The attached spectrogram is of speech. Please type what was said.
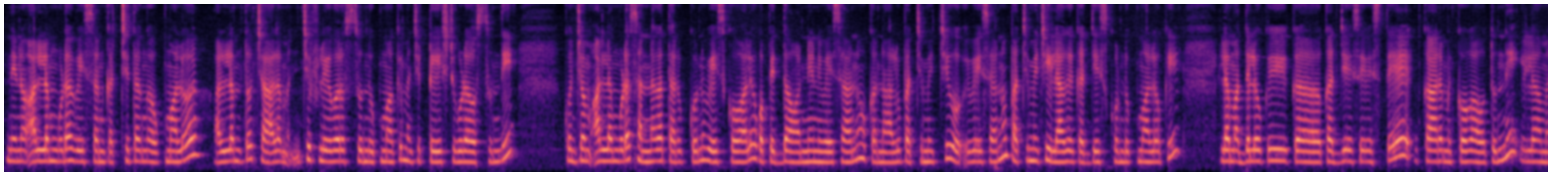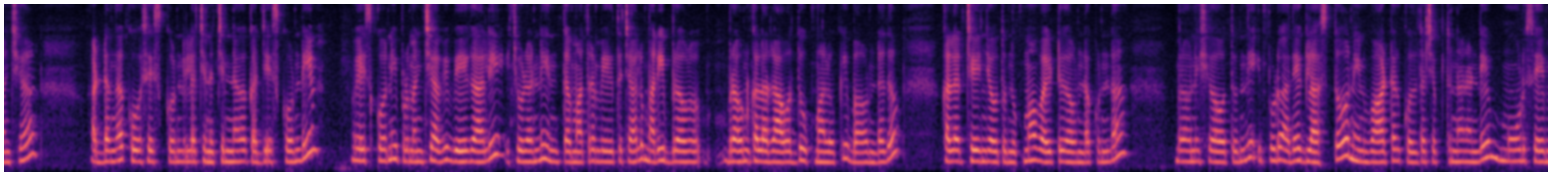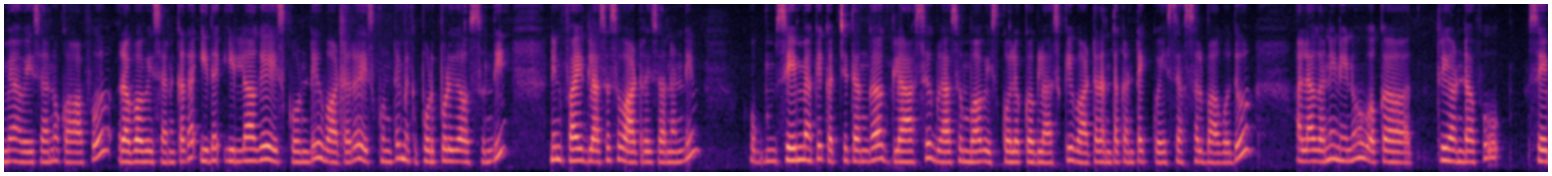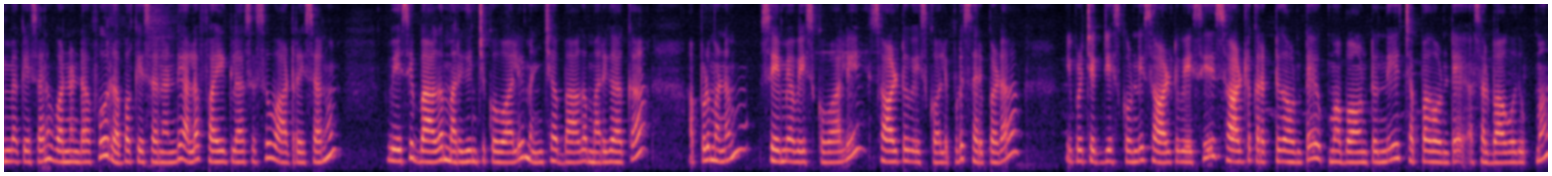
నేను అల్లం కూడా వేస్తాను ఖచ్చితంగా ఉప్మాలో. అల్లంతో చాలా మంచి ఫ్లేవర్ వస్తుంది ఉప్మాకి మంచి టేస్ట్ కూడా వస్తుంది. కొంచెం అల్లం కూడా సన్నగా తరుక్కొని వేసుకోవాలి. ఒక పెద్ద ఆనియన్ వేసాను ఒక నాలుగు పచ్చిమిర్చి వేసాను. పచ్చిమిర్చి ఇలాగే కట్ చేసుకోండి ఉప్మాలోకి. ఇలా మధ్యలోకి కట్ చేసి వేస్తే కారం ఎక్కువగా అవుతుంది. ఇలా మంచిగా అడ్డంగా కోసేసుకోండి. ఇలా చిన్న చిన్నగా కట్ చేసుకోండి. వేసుకొని ఇప్పుడు మంచిగా అవి వేగాలి. చూడండి ఇంత మాత్రం వేగితే చాలు. మరీ బ్రౌన్ బ్రౌన్ కలర్ రావద్దు ఉప్మాలోకి బాగుండదు. కలర్ చేంజ్ అవుతుంది ఉప్మా వైట్గా ఉండకుండా. బ్రౌనిష్ అవుతుంది. ఇప్పుడు అదే గ్లాస్తో నేను వాటర్ కొలత చెప్తున్నానండి. మూడు సేమ్యా వేసాను. ఒక హాఫ్ రవ్వ వేసాను కదా. ఇదే ఇలాగే వేసుకోండి. వాటర్ వేసుకుంటే మీకు పొడి పొడిగా వస్తుంది. నేను ఫైవ్ గ్లాసెస్ వాటర్ వేసానండి. సేమ్యాకి ఖచ్చితంగా గ్లాసు గ్లాసు బాగా వేసుకోవాలి. ఒక గ్లాస్కి వాటర్ అంతకంటే ఎక్కువ వేస్తే అస్సలు బాగోదు. అలాగని నేను ఒక త్రీ అండ్ హాఫ్ సేమ్యాకి వేసాను వన్ అండ్ హాఫ్ రవ్వకి వేసానండి అలా ఫైవ్ గ్లాసెస్ వాటర్ వేసాను. వేసి బాగా మరిగించుకోవాలి. మంచిగా బాగా మరిగాక అప్పుడు మనం సేమియా వేసుకోవాలి. సాల్ట్ వేసుకోవాలి. ఇప్పుడు సరిపడా. ఇప్పుడు చెక్ చేసుకోండి. సాల్ట్ వేసి సాల్ట్ కరెక్ట్గా ఉంటే ఉప్మా బాగుంటుంది. చప్పగా ఉంటే అసలు బాగోదు ఉప్మా.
